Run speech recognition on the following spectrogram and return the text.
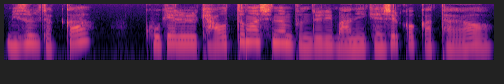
미술작가? 고개를 갸우뚱하시는 분들이 많이 계실 것 같아요.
